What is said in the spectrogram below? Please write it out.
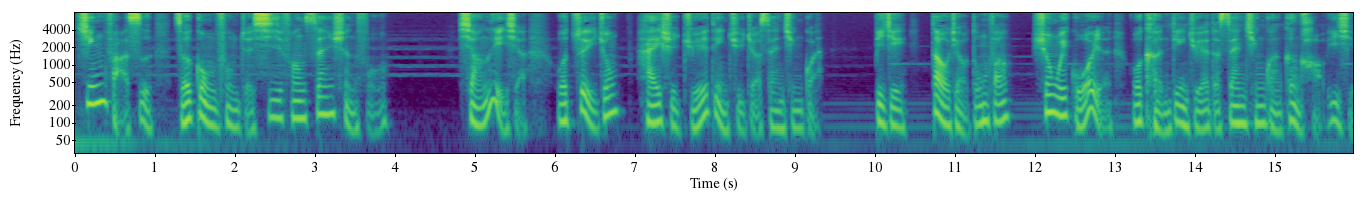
金法寺则供奉着西方三圣佛。想了一下，我最终。还是决定去这三清观，毕竟道教东方，身为国人，我肯定觉得三清观更好一些。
